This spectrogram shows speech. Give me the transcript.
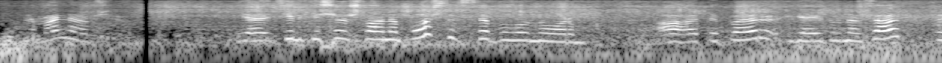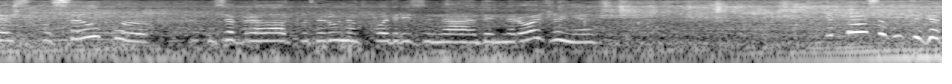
Нормально взагалі? Я тільки що йшла на пошту, все було норм. А тепер я йду назад, теж з посилкою. Забрала подарунок подрізі на день народження. І просто тут іде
